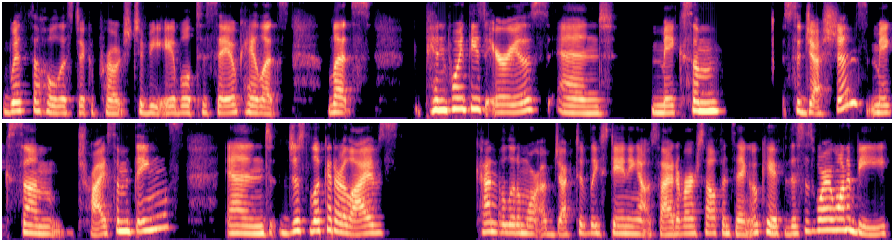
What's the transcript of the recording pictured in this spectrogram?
with the holistic approach to be able to say okay let's let's pinpoint these areas and make some suggestions, make some, try some things, and just look at our lives kind of a little more objectively, standing outside of ourselves and saying, okay, if this is where I want to be,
